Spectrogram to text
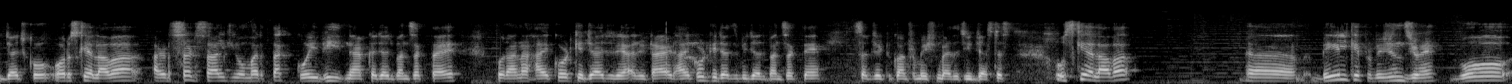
जज को। और उसके अलावा, अड़सठ साल की उम्र तक कोई भी नैब का जज बन सकता है। पुराना हाई कोर्ट के जज रिटायर्ड हाई कोर्ट के जज भी जज बन सकते हैं subject to confirmation by the chief justice उसके अलावा बेल के प्रोविजंस जो हैं, वो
